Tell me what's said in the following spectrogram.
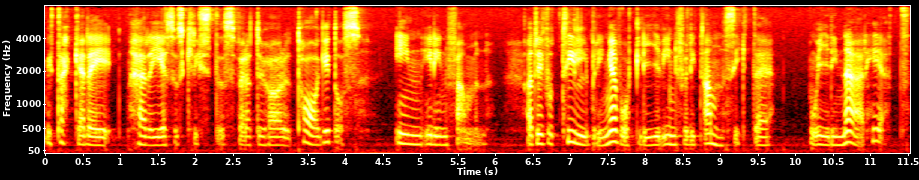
Vi tackar dig, Herre Jesus Kristus, för att du har tagit oss in i din famn. Att vi får tillbringa vårt liv inför ditt ansikte och i din närhet.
